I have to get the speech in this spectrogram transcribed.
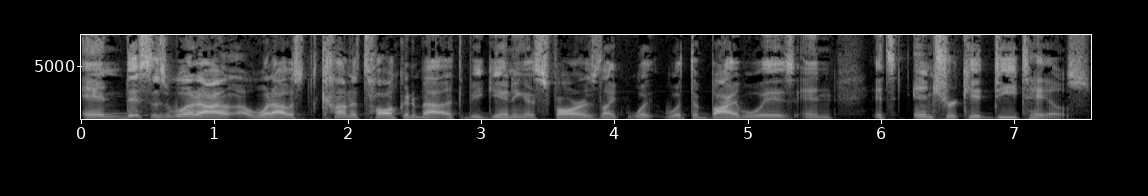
And this is what I what I was kind of talking about at the beginning as far as like what what the Bible is and its intricate details.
